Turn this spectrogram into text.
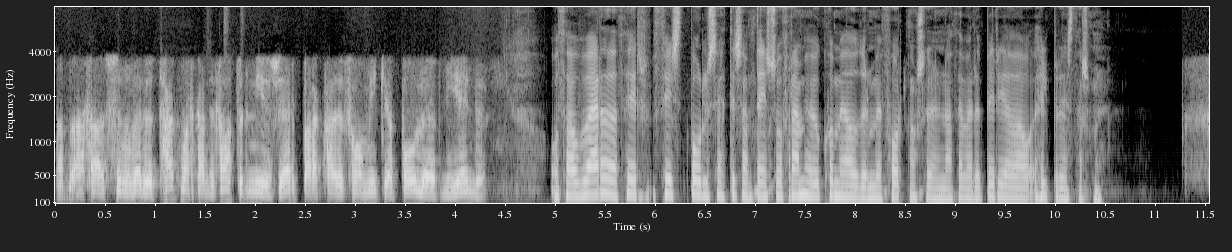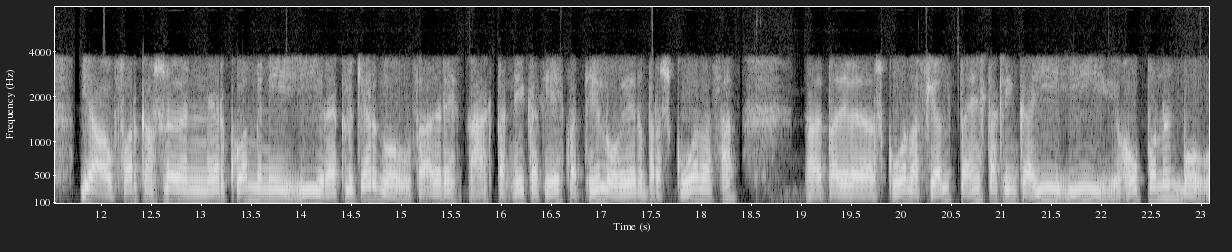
að, að það sem verður takmarkandi þátturinn í þessu er bara hvað við fáum mikið bóluefni í einu. Og þá verða þeir fyrst bólusettir samt eins og framhefur komið áður með forgangsröðuna það verður byrjað á heilbriðistarsmun? Já, forgangsröðun er komin í, í reglugjörð og það er hægt að nýka því eitthvað til og við erum bara að skoða það Það er bæði við að skoða fjölda einstaklinga í, í hópunum og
